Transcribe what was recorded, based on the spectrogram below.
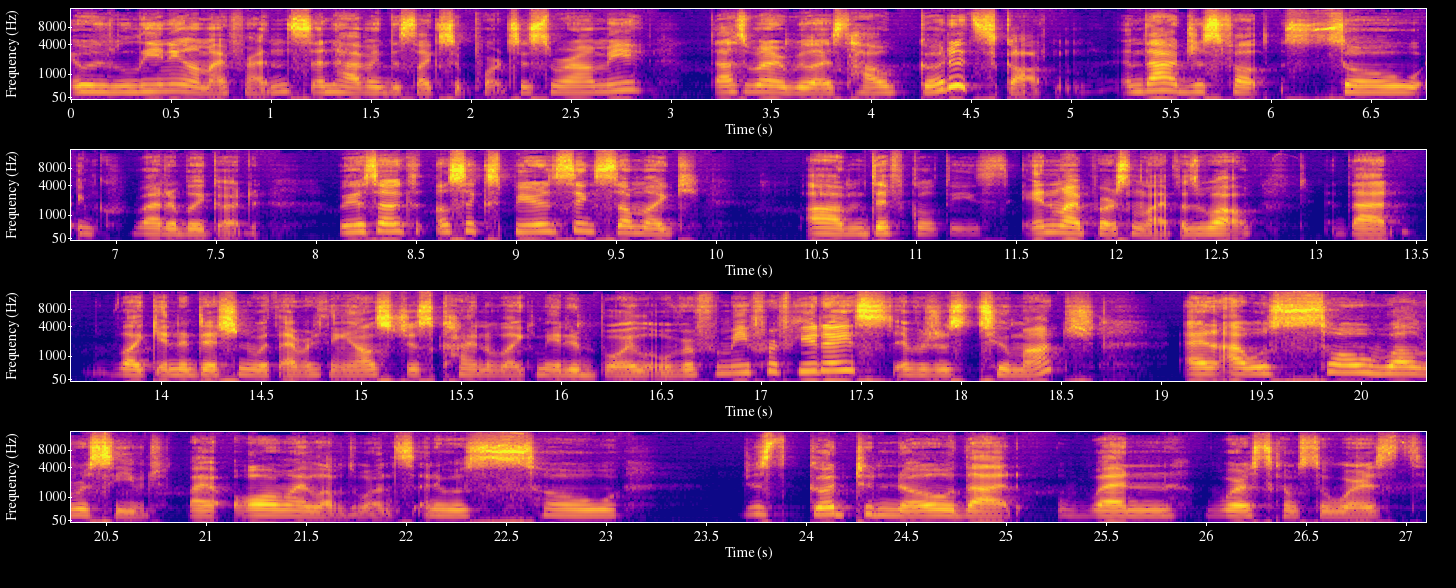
it was leaning on my friends and having this like support system around me. That's when I realized how good it's gotten. And that just felt so incredibly good because I was- experiencing some like um, difficulties in my personal life as well. That, like, in addition with everything else, just kind of like made it boil over for me for a few days. It was just too much. And I was so well received by all my loved ones. And it was so just good to know that when worst comes to worst,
